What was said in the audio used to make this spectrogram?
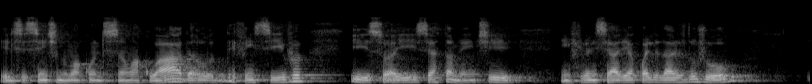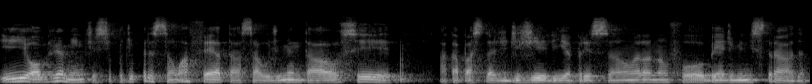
ele se sente numa condição acuada ou defensiva, e isso aí certamente influenciaria a qualidade do jogo. E, obviamente, esse tipo de pressão afeta a saúde mental se a capacidade de gerir a pressão ela não for bem administrada.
